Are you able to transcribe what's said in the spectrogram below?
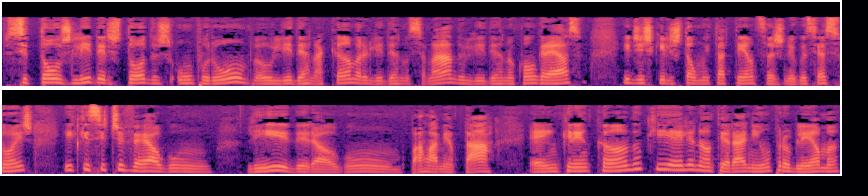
citou os líderes todos, um por um, o líder na Câmara, o líder no Senado, o líder no Congresso, e diz que eles estão muito atentos às negociações e que se tiver algum líder, algum parlamentar é, encrencando que ele não terá nenhum problema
